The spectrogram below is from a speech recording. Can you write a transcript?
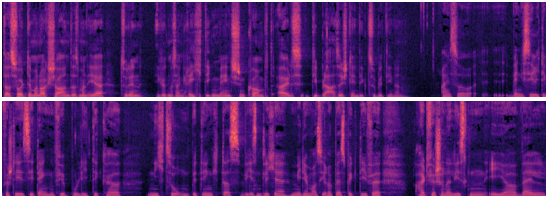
da sollte man auch schauen, dass man eher zu den, ich würde mal sagen, richtigen Menschen kommt, als die Blase ständig zu bedienen. Also, wenn ich Sie richtig verstehe, Sie denken für Politiker nicht so unbedingt das wesentliche Medium aus Ihrer Perspektive, halt für Journalisten eher, weil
